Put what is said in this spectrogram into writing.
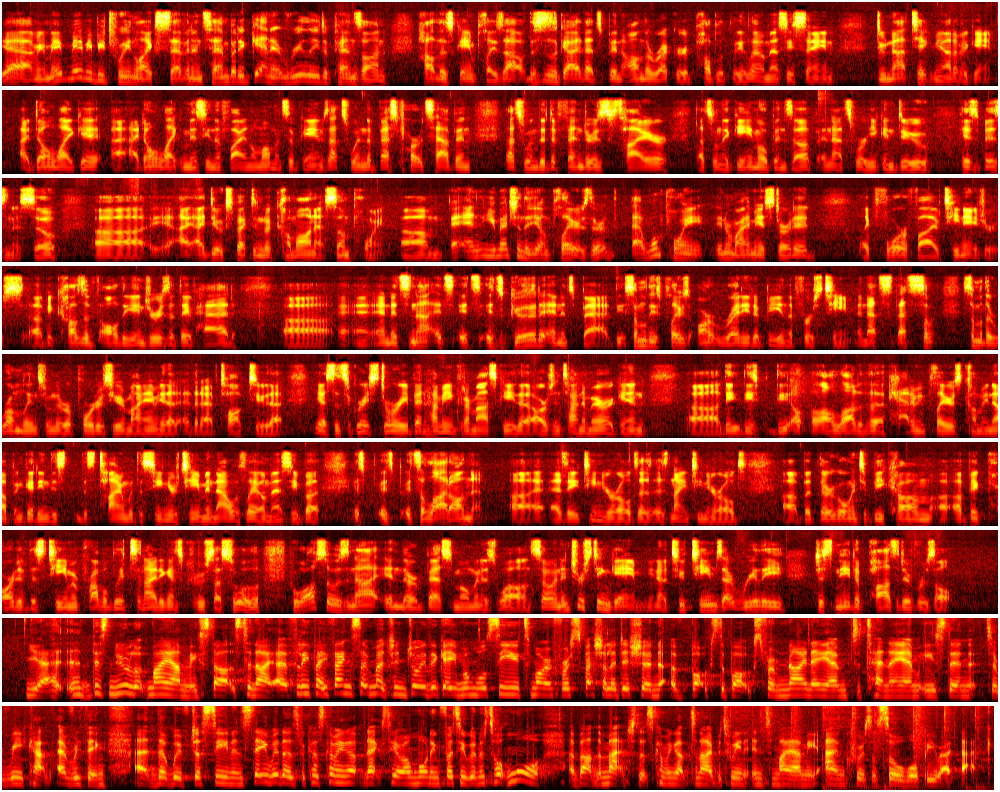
yeah, I mean, maybe, maybe between like seven and 10, but again, it really depends on how this game plays out. This is a guy that's been on the record publicly, Leo Messi, saying, do not take me out of a game. I don't like it. I don't like missing the final moments of games. That's when the best parts happen. That's when the defenders tire. That's when the game opens up, and that's where he can do his business. So uh, I, I, do expect him to come on at some point. Um, and you mentioned the young players. There, at one point, Inter Miami has started – like four or five teenagers uh, because of all the injuries that they've had. Uh, and, and, it's not it's it's it's good and it's bad. Some of these players aren't ready to be in the first team, and that's that's some some of the rumblings from the reporters here in Miami that that I've talked to. That yes, it's a great story. Benjamin Cremaschi, the Argentine American, uh, the, these the, a, a, lot of the academy players coming up and getting this this time with the senior team, and now with Leo Messi. But it's it's it's a lot on them uh, as 18 year olds, as, as 19 year olds. Uh, but they're going to become a, a, big part of this team, and probably tonight against Cruz Azul, who also is not in their best moment as well. And so, an interesting game. You know, two teams that really just need a positive result. Yeah, this new look Miami starts tonight. Uh, Felipe, thanks so much. Enjoy the game, and we'll see you tomorrow for a special edition of Box to Box from 9 a.m. to 10 a.m. Eastern to recap everything uh, that we've just seen. And stay with us because coming up next here on Morning Footy, we're going to talk more about the match that's coming up tonight between Inter Miami and Cruz Azul. We'll be right back.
